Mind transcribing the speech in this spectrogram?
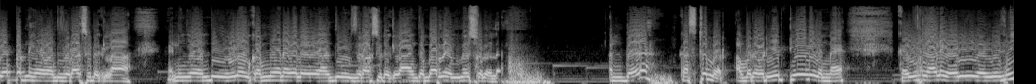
பேப்பர் நீங்கள் வந்து ஜெராக்ஸ் எடுக்கலாம். நீங்கள் வந்து இவ்வளவு கம்மியான விலையை வந்து ஜெராக்ஸ் எடுக்கலாம். இந்த மாதிரிலாம் எதுவுமே சொல்லலை. அந்த கஸ்டமர் அவருடைய தேவை என்ன? கைகளால் எழுதி எழுதி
